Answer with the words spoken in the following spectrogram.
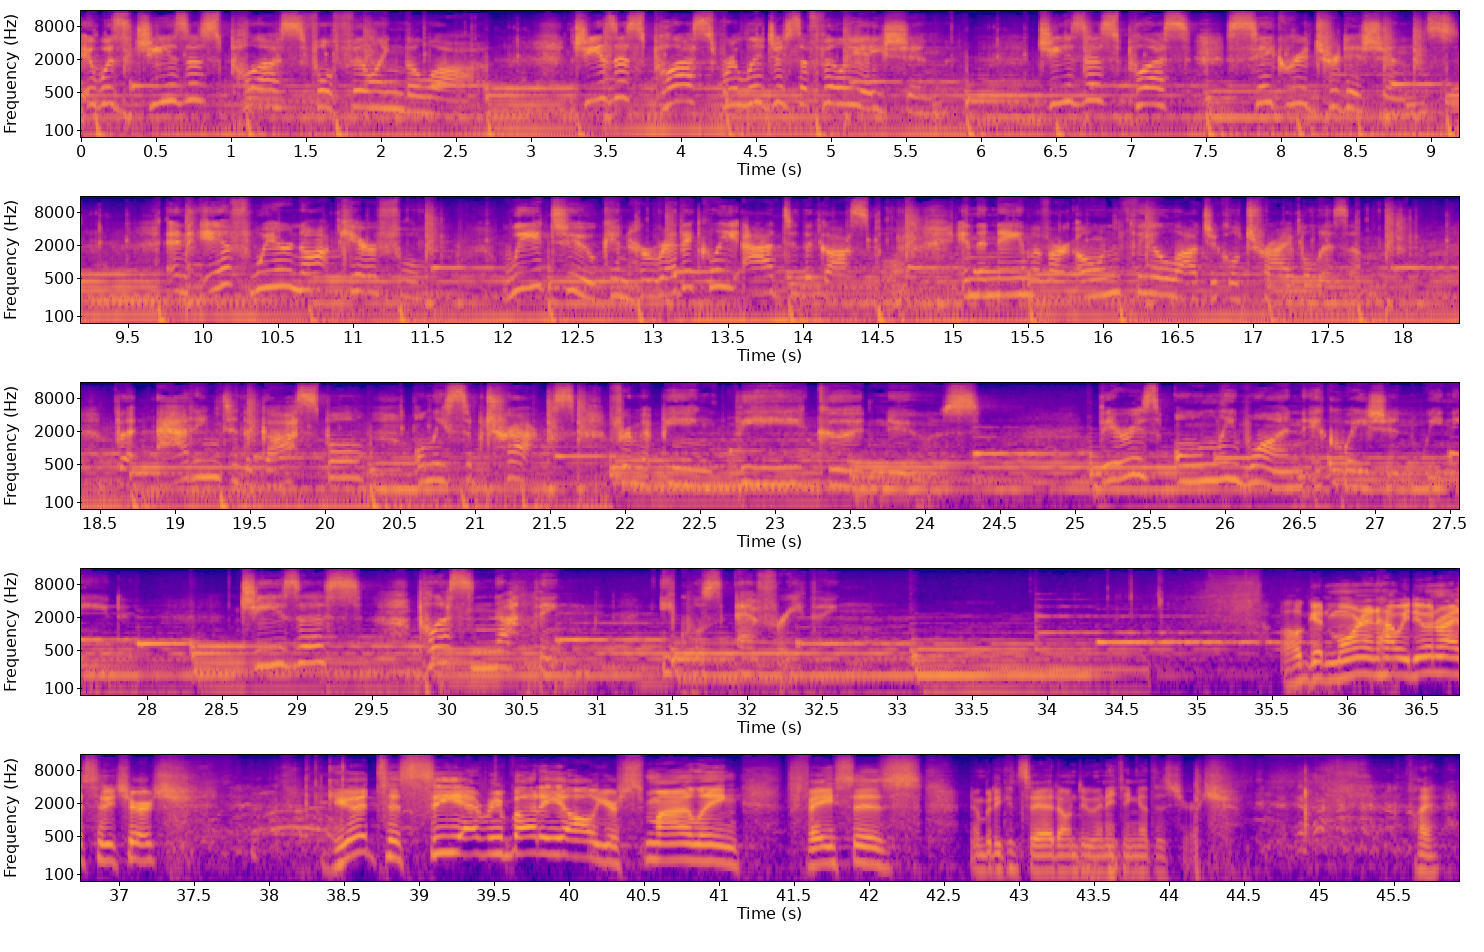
It was Jesus plus fulfilling the law, Jesus plus religious affiliation, Jesus plus sacred traditions. And if we're not careful, we too can heretically add to the gospel in the name of our own theological tribalism. But adding to the gospel only subtracts from it being the good news. There is only one equation we need Jesus plus nothing equals everything. Well, good morning. How we doing, Rise City Church? Good to see everybody, all your smiling faces. Nobody can say I don't do anything at this church.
